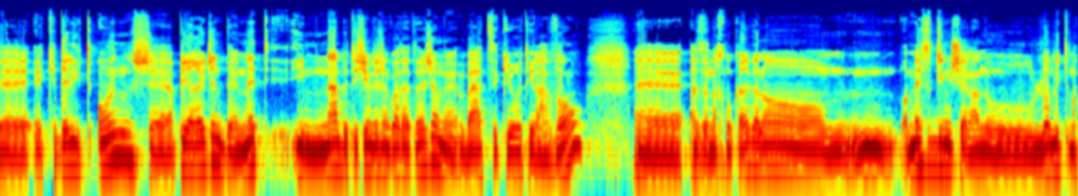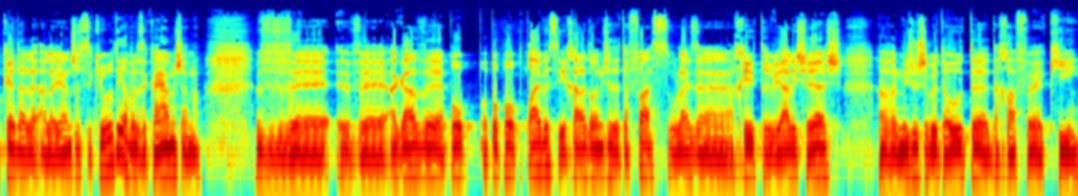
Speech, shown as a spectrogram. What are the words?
אה, אה, כדי לטעון שה-PR agent באמת ימנע ב-99.9 מבעיית security לעבור. אה, אז אנחנו כרגע לא, ה messaging שלנו לא מתמקד על, על העניין של security, אבל זה קיים שם. ו, ואגב, אפרופו privacy, אחד הדברים שזה תפס, אולי זה הכי טריוויאלי שיש, אבל מישהו שבטעות אה, דחף key,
